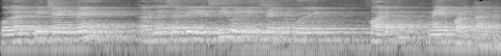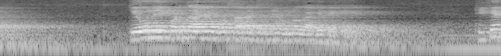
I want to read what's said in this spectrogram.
पोलरिटी चेंज में करने से भी एसी वेल्डिंग सेट में कोई फ़र्क नहीं पड़ता है। क्यों नहीं पड़ता है? वो सारा चीज़ें हम लोग आगे देखेंगे। ठीक है?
